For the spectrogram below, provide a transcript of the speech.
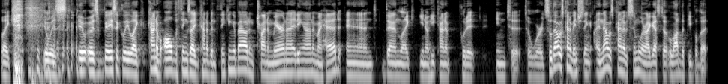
Like it was it was basically like kind of all the things i'd kind of been thinking about and trying to marinating on in my head and then like you know he kind of put it into to words. So that was kind of interesting and that was kind of similar i guess to a lot of the people that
